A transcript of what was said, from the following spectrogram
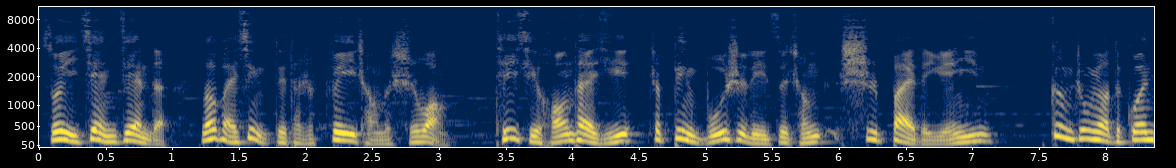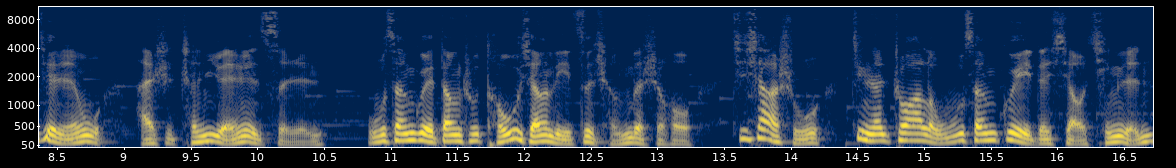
所以渐渐的，老百姓对他是非常的失望。提起皇太极，这并不是李自成失败的原因，更重要的关键人物还是陈圆圆此人。吴三桂当初投降李自成的时候。其下属竟然抓了吴三桂的小情人，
